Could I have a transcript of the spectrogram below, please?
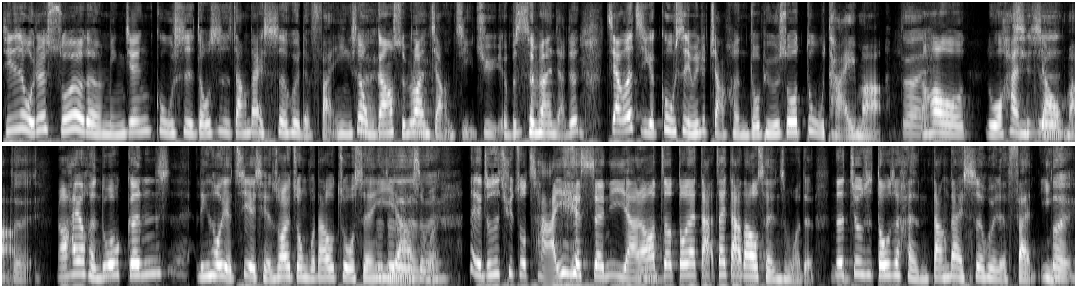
其实我觉得所有的民间故事都是当代社会的反应。像我们刚刚随便乱讲几句，也不是随便乱讲，就讲了几个故事里面就讲很多，比如说渡台嘛，对，然后罗汉教嘛，对，然后还有很多跟林头也借钱说在中国大陆做生意啊什么，那个就是去做茶叶生意啊，然后都都在大在大稻城什么的，那就是都是很当代社会的反应。对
